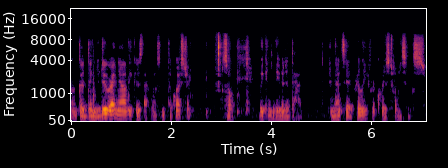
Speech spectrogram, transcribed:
a, a good thing to do right now because that wasn't the question. So we can leave it at that. And that's it really for quiz 26.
